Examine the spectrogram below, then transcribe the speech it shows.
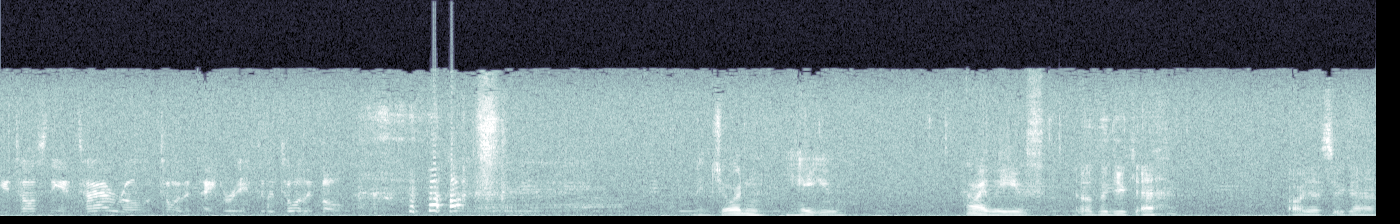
you toss the entire roll of toilet paper into the toilet bowl. Man, Jordan, I hate you. How I leave? I don't think you can. Oh yes, you can.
